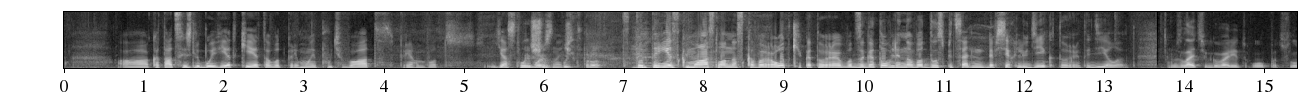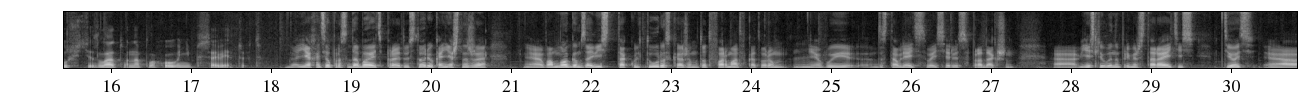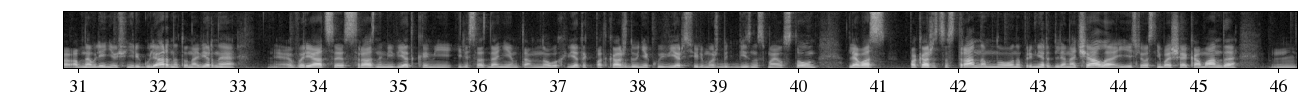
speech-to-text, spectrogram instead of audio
А кататься из любой ветки — это вот прямой путь в ад, прям вот я слышу, Прямой значит, тут треск масла на сковородке, которая вот заготовлена в аду специально для всех людей, которые это делают. Злате говорит опыт. Слушайте, Злату она плохого не посоветует. Да, я хотел просто добавить про эту историю. Конечно же, э, во многом зависит та культура, скажем, и тот формат, в котором вы доставляете свои сервисы в продакшн. А, Если вы, например, стараетесь делать э, обновления очень регулярно, то, наверное, э, вариация с разными ветками или созданием там новых веток под каждую некую версию или, может быть, бизнес-майлстоун для вас покажется странным, но, например, для начала, если у вас небольшая команда,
